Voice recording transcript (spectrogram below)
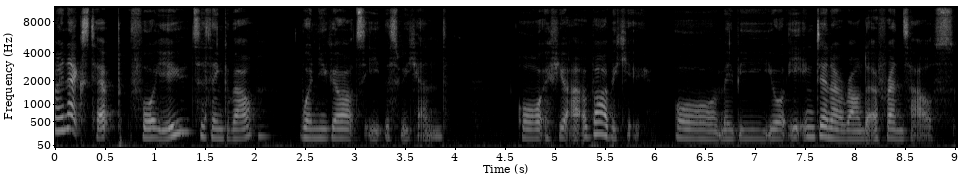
My next tip for you to think about when you go out to eat this weekend, or if you're at a barbecue, or maybe you're eating dinner around at a friend's house,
